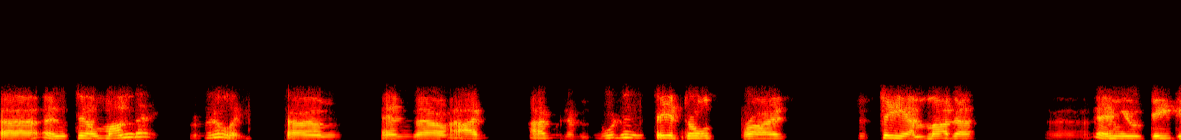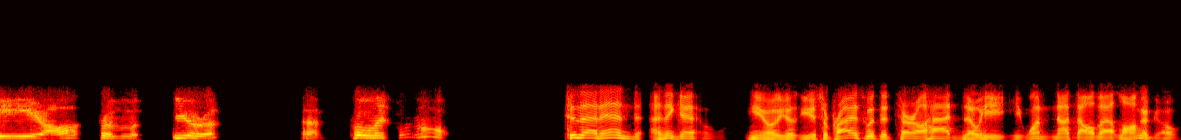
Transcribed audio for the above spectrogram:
uh, until Monday, really. Um, and uh, I I wouldn't be at all surprised to see a mudder, uh, M-U-D-D-E-R from Europe, uh, pull this one off. To that end, I think uh, you know you're surprised with the Tyrrell Hatton, though he he won not all that long ago.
